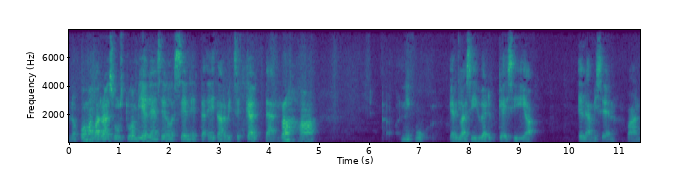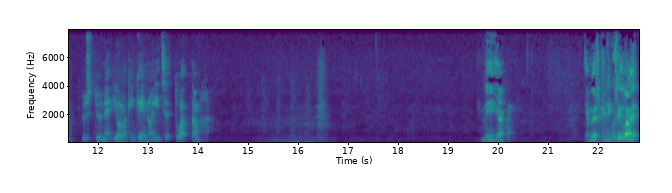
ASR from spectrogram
No omavaraisuus tuo mieleen sellaisen, että ei tarvitse käyttää rahaa niin kuin erilaisiin hyödykkeisiin ja elämiseen, vaan pystyy ne jollakin keinoin itse tuottamaan. Niin ja, ja myöskin niin kuin sillä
